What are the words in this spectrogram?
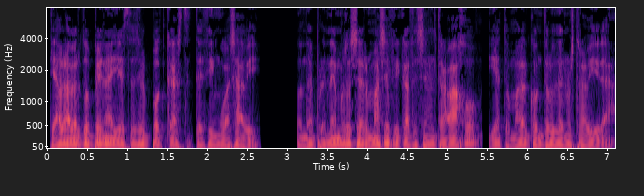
Te habla Berto Pena y este es el podcast de Wasabi, donde aprendemos a ser más eficaces en el trabajo y a tomar el control de nuestra vida.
